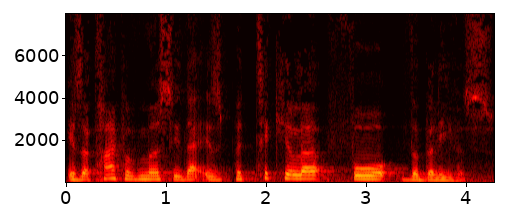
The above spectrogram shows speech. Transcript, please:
is a type of mercy that is particular for the believers.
